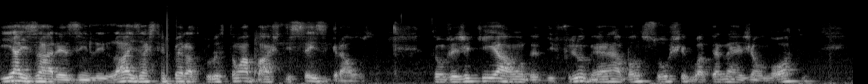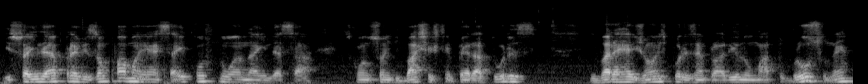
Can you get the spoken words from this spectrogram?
E as áreas em lilás, as temperaturas estão abaixo de 6 graus. Então veja que a onda de frio né, avançou, chegou até na região norte, isso ainda é a previsão para amanhã, isso aí continuando ainda essas condições de baixas temperaturas em várias regiões, por exemplo, ali no Mato Grosso, né?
